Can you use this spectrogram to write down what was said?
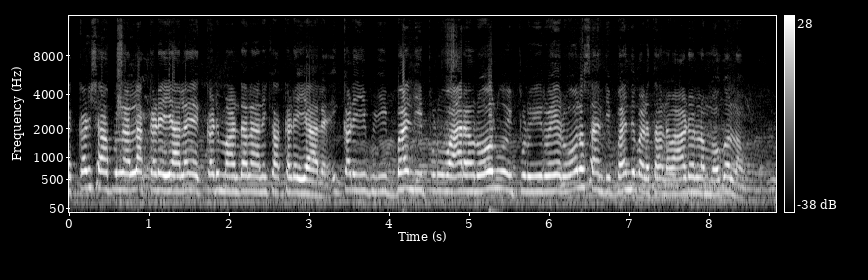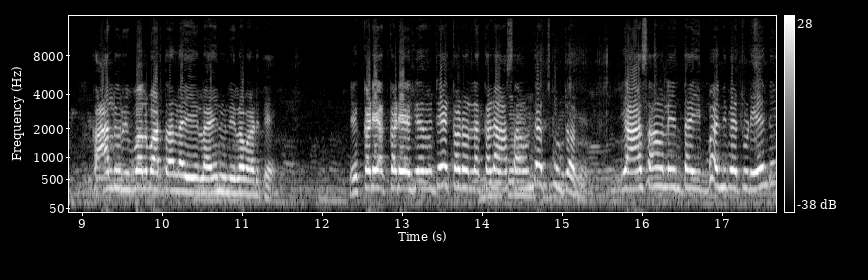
ఎక్కడి షాపులలో అక్కడ వేయాలి? ఎక్కడి మండలానికి అక్కడ వేయాలి? ఇక్కడ ఇబ్బంది ఇప్పుడు వారం రోజులు ఇప్పుడు ఇరవై రోజులు సంది ఇబ్బంది పడుతున్నాం ఆడోళ్ళం మొగోళ్ళం. కాళ్ళు రివ్వలు పడుతున్నాయి ఈ లైన్ నిలబడితే. ఎక్కడ ఎక్కడ వేసేది ఉంటే ఎక్కడ వాళ్ళు అక్కడ ఆసాములు తెచ్చుకుంటారు. ఈ ఆసాములు ఇంత ఇబ్బంది పెట్టుడు ఏంది?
